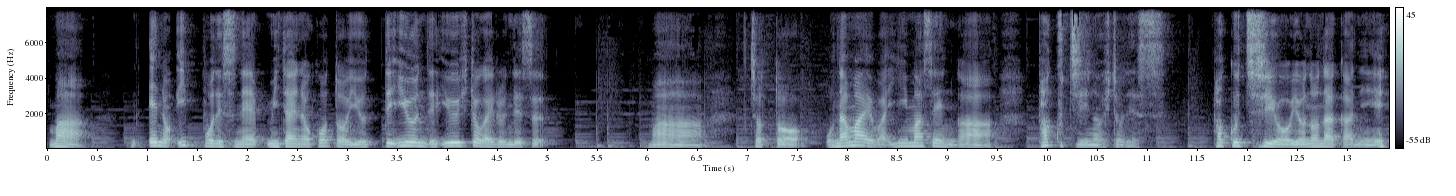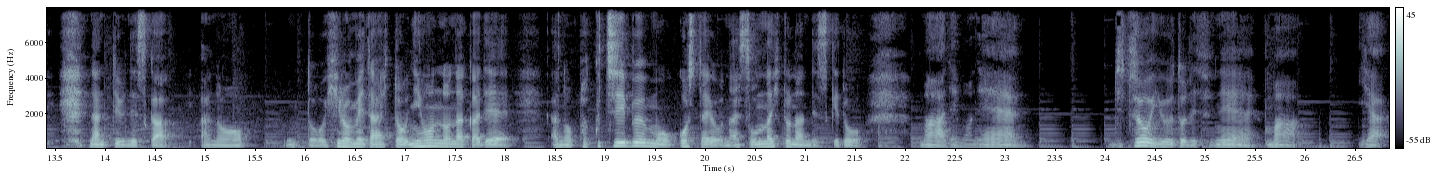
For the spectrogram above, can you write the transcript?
まあ、絵の一歩ですね、みたいなことを言って言うんで、言う人がいるんです。まあ、ちょっとお名前は言いませんが、パクチーの人です。パクチーを世の中に、なんて言うんですか、あの、うんと、広めた人、日本の中で、あの、パクチーブームを起こしたような、そんな人なんですけど、まあでもね、実を言うとですね、まあ、いや、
